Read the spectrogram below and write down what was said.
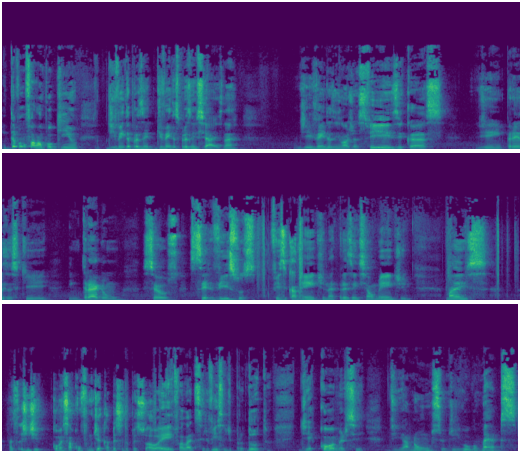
Então vamos falar um pouquinho de, venda de vendas presenciais, né? De vendas em lojas físicas, de empresas que entregam seus serviços fisicamente, né, presencialmente. Mas antes da gente começar a confundir a cabeça do pessoal aí, falar de serviço, de produto, de e-commerce, de anúncio, de Google Maps,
